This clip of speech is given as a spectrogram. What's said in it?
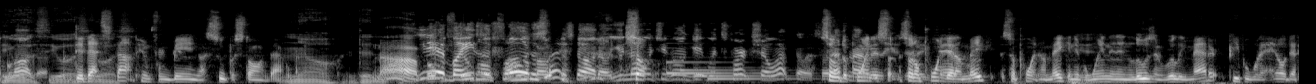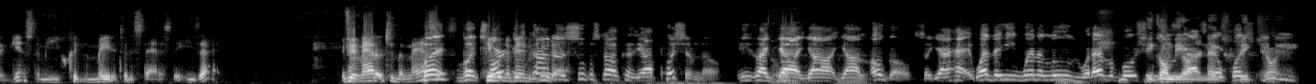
He was. He was. Did he that was. stop him from being a superstar in battle? No, it didn't. Nah, Yeah, we but still he's a flawed just saying. superstar though. You know So- what you're gonna get when Twork show up though. So, So, the that's not point is, really so a the good point that I'm making, so the point I'm making, if winning and losing really mattered, people would have held that against him, he couldn't have made it to the status that he's at. If it mattered to the masses, but he Twork is been able to kind of a superstar because y'all push him though. He's like y'all y'all y'all logo. So y'all had whether he win or lose, whatever bullshit. He gonna be on the next big joint.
